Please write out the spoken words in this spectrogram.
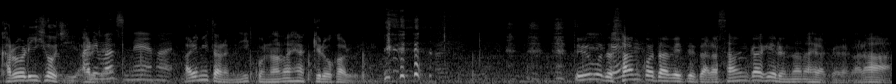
カロリー表示あありまるじゃないですねはい。あれ見たらね1個700キロカロリー。ということでえ？3個食べてたら 3×700 だから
